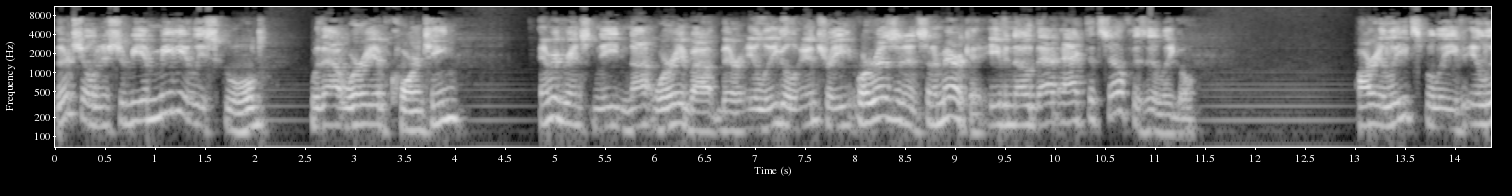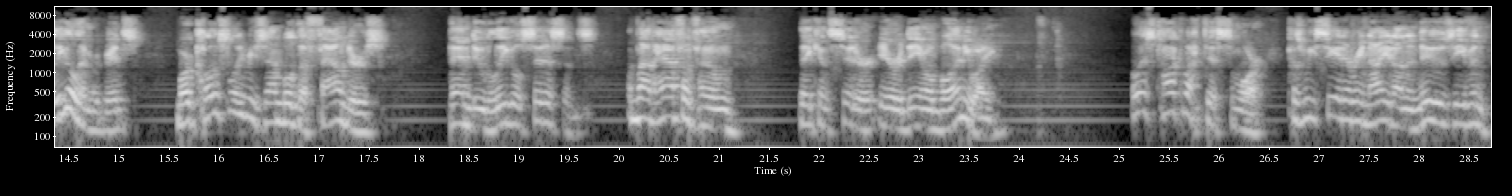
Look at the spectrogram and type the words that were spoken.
Their children should be immediately schooled without worry of quarantine. Immigrants need not worry about their illegal entry or residence in America, even though that act itself is illegal. Our elites believe illegal immigrants more closely resemble the founders than do legal citizens, about half of whom they consider irredeemable anyway. Well, let's talk about this some more because we see it every night on the news, even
